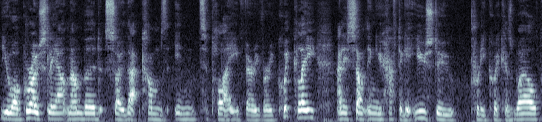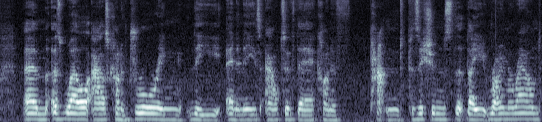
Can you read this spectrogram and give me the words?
you are grossly outnumbered, so that comes into play very, very quickly, and is something you have to get used to pretty quick as well. Um, as well as kind of drawing the enemies out of their kind of patterned positions that they roam around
